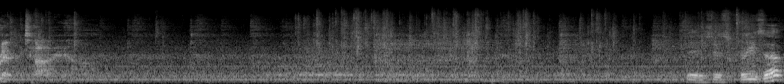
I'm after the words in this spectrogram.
Reptile. This just freeze up.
